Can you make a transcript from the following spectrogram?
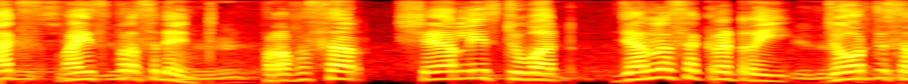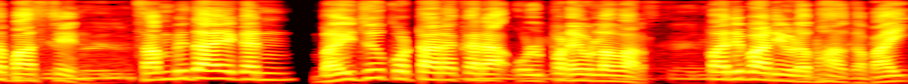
ആക്സ് vice president professor Shirley Stuart general secretary George Sebastian സംവിധായകൻ ബൈജു കൊട്ടാരക്കര ഉൾപ്പെടെയുള്ളവർ പരിപാടിയുടെ ഭാഗമായി.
